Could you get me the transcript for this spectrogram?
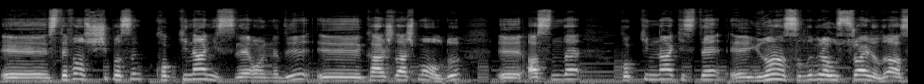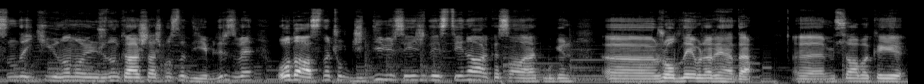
E, Stefanos Tsitsipas'ın Kokkinakis ile oynadığı e, karşılaşma oldu. E, aslında Kokkinakis de e, Yunan asıllı bir Avustralyalı. Aslında iki Yunan oyuncunun karşılaşması da diyebiliriz ve o da aslında çok ciddi bir seyirci desteğini arkasına alarak bugün e, Rod Laver Arena'da e, müsabakayı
